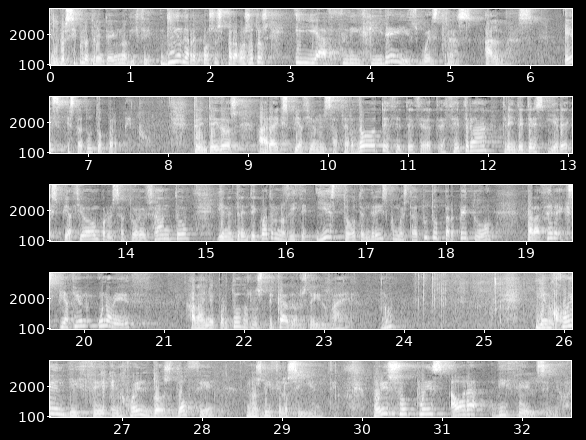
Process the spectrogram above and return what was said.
El versículo 31 dice, día de reposo es para vosotros y afligiréis vuestras almas. Es estatuto perpetuo. 32, hará expiación el sacerdote, etcétera, etcétera. 33, y hará expiación por el santuario santo. Y en el 34 nos dice, y esto tendréis como estatuto perpetuo para hacer expiación una vez al año por todos los pecados de Israel. Y en Joel dice, en Joel 2.12 nos dice lo siguiente. Por eso, pues, ahora dice el Señor,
